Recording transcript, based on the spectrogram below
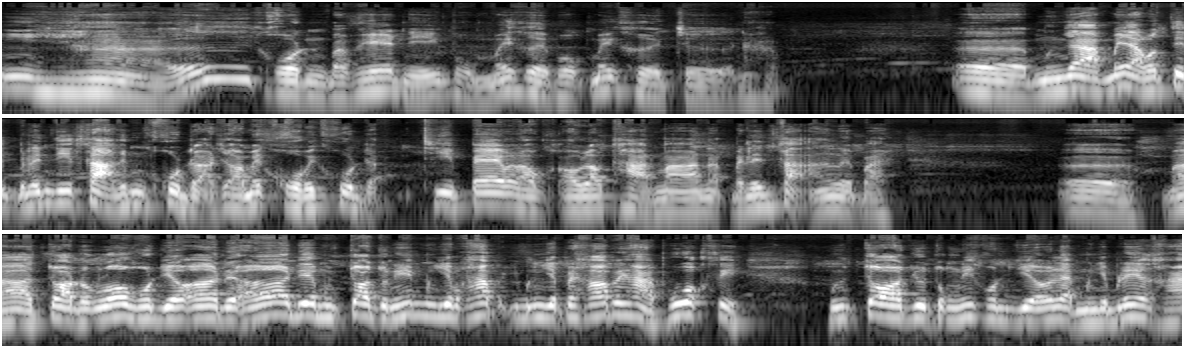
นี่ฮะเอ้ยคนประเภทนี้ผมไม่เคยพบไม่เคยเจอนะครับ เออมึงอยากไม่อยากรถติดไปเล่นที่สระที่มึงขุดอะจะเอาไมโครไปขุดอะที่แป้งเราเอาเราถ่านมาน่ะไปเล่นสระนั่นเลยไป เออ มาจอดตรงโล่งคนเดียวเออเดี๋ยวเออเดี๋ยวมึงจอดตรงนี้มึงอย่าไปครับมึงอย่าไปเข้าไปหาพวกสิมึงจอดอยู่ตรงนี้คนเดียวแหละมึงอย่าไปเรียกใคร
